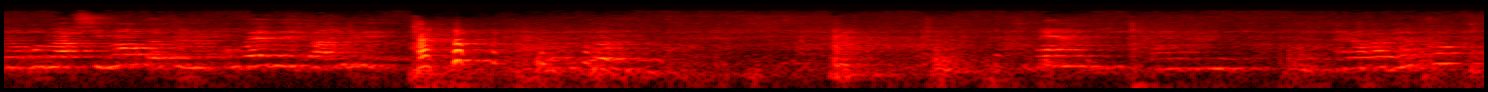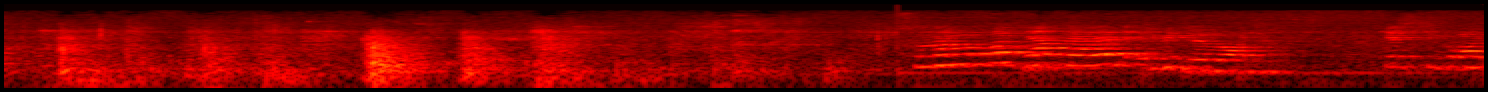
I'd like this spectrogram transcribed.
de remerciements tant que le problème n'est pas réglé. Bon, alors à bientôt. Son amoureux vient à elle et lui demande Qu'est-ce qui vous rend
